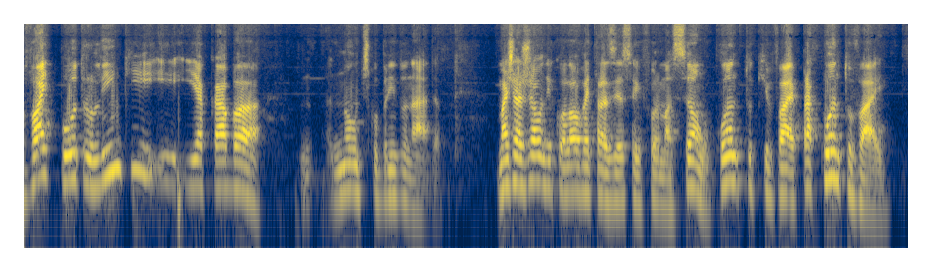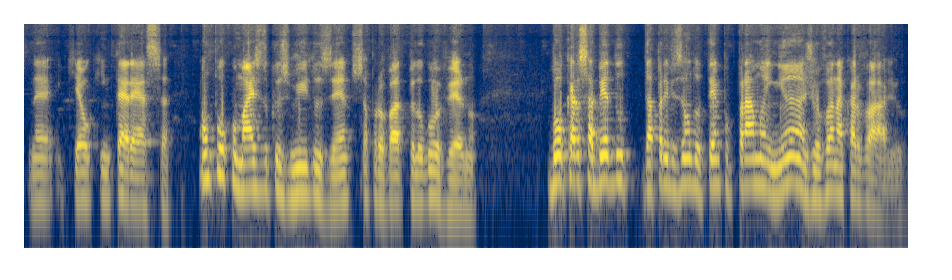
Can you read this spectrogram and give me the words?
vai para outro link e, e acaba não descobrindo nada. Mas já já o Nicolau vai trazer essa informação, quanto que vai, para quanto vai, né, que é o que interessa. É um pouco mais do que os 1.200 aprovado pelo governo. Bom, quero saber do, da previsão do tempo para amanhã, Giovana Carvalho.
